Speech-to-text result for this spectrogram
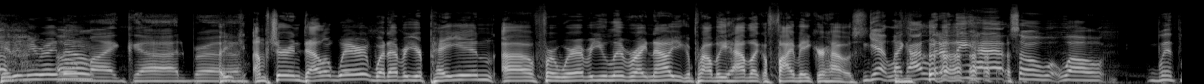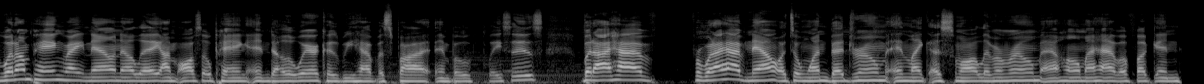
kidding me right now? Oh my god, bro. You- I'm sure in Delaware, whatever you're paying uh, for wherever you live right now, you could probably have like a five acre house. Yeah, like I literally have. So, well, with what I'm paying right now in LA, I'm also paying in Delaware because we have a spot in both places. But I have, for what I have now, it's a one bedroom and like a small living room. At home, I have a fucking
